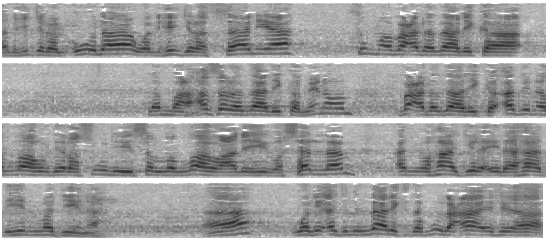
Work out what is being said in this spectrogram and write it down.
الهجرة الأولى والهجرة الثانية ثم بعد ذلك لما حصل ذلك منهم بعد ذلك أذن الله لرسوله صلى الله عليه وسلم أن يهاجر إلى هذه المدينة. ها؟ ولأجل ذلك تقول عائشة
